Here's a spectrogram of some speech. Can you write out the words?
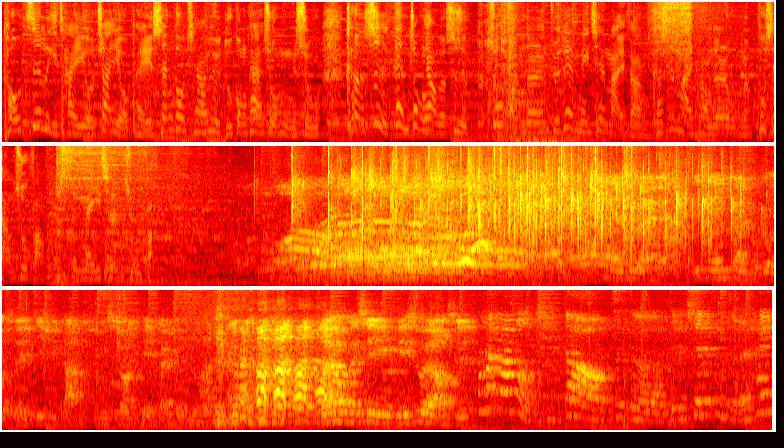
投资理财有赚有赔，申购前要阅读公开说明书。可是更重要的是，租房的人绝对没钱买房，可是买房的人，我们不想租房，不是没钱租房。哇！看出来今天赚不够，所以继续打书，希望可以赚更多。来，我们请林书伟老师。他刚刚有提到这个人生负责任，他用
